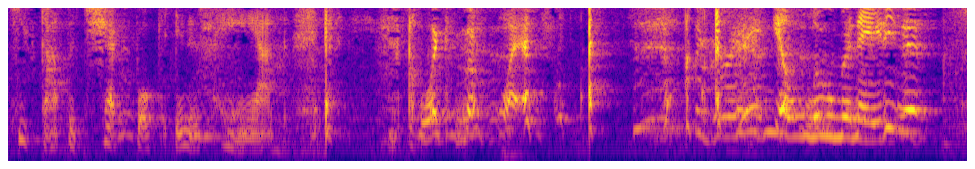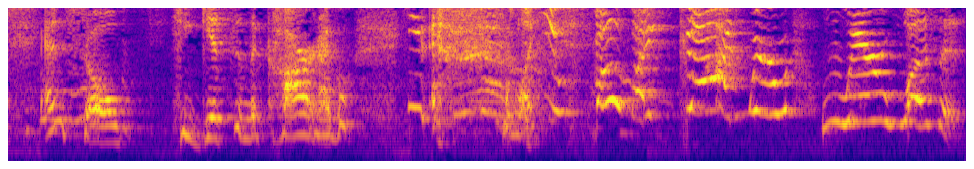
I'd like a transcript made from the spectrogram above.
he's got the checkbook in his hand, and he's clicking the flashlight The grand. illuminating it. And so he gets in the car, and I go, I'm like, you, oh my God, where, where was it?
